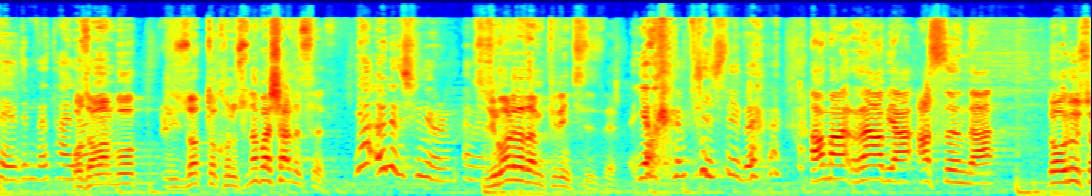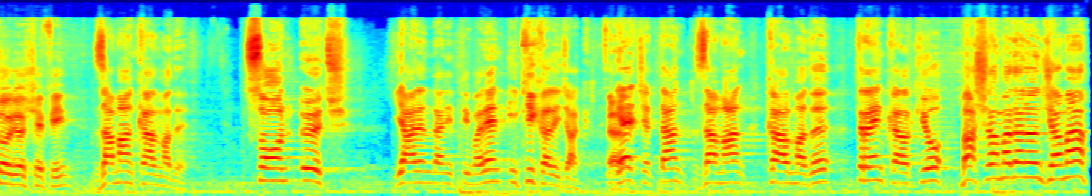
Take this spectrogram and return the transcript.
sevdiğim detaylar O zaman bu risotto konusunda başarılısın. Ya öyle düşünüyorum. Evet. Sizin orada da mı pirinç sizde? Yok, pirinçliydi. Ama Rabia aslında doğru söylüyor şefim. Zaman kalmadı. Son 3. Yarından itibaren 2 kalacak. Evet. Gerçekten zaman kalmadı. Tren kalkıyor. Başlamadan önce ama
